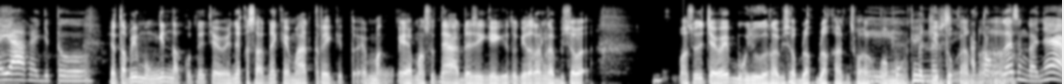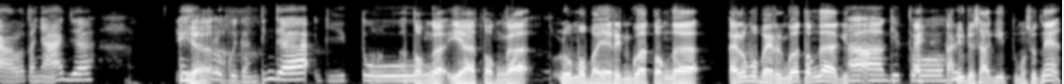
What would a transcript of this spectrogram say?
ya kayak gitu. ya tapi mungkin takutnya ceweknya kesannya kayak matre gitu emang ya maksudnya ada sih kayak gitu kita kan nggak bisa maksudnya cewek juga nggak bisa belak belakan soal Iya, ngomong kayak gitu sih. kan Atau Eh, enggak seenggaknya ya lo tanya aja. Eh, Iya. perlu gue ganti enggak gitu. atau enggak iya atau enggak lu mau bayarin gua atau enggak eh lu mau bayarin gua atau enggak gitu Heeh, gitu. eh tadi udah sah gitu maksudnya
